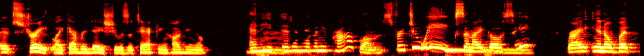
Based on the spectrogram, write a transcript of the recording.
uh, straight, like every day. She was attacking, hugging him, and mm-hmm. he didn't have any problems for two weeks. And I go, "See, mm-hmm. right? You know, but."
